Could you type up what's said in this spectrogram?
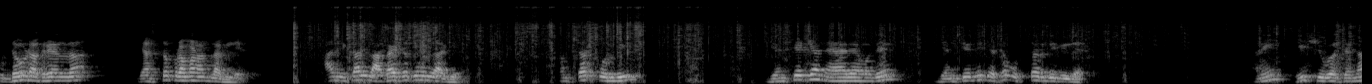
उद्धव ठाकरे यांना जास्त प्रमाणात लागले हा निकाल लागायचा तरी लागेल? पण तत्पूर्वी जनतेच्या न्यायालयामध्ये जनतेने त्याचं उत्तर दिलेलं आहे. आणि ही शिवसेना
